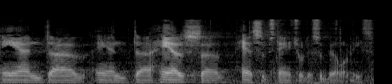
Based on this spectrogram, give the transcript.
and uh, and uh, has uh, has substantial disabilities.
